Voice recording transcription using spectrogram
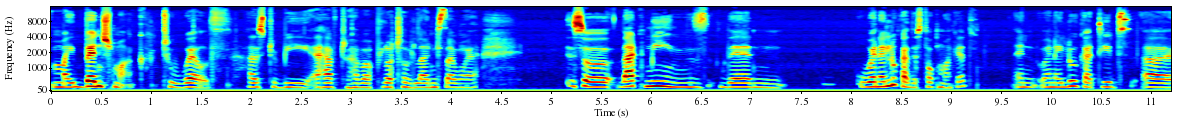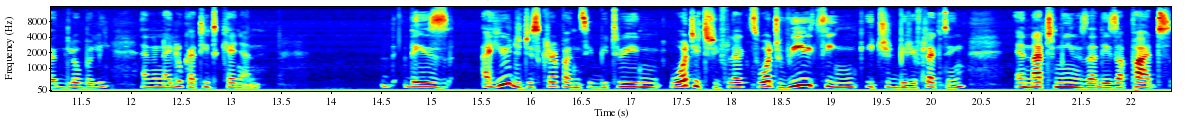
my benchmark to wealth has to be I have to have a plot of land somewhere. So that means then when I look at the stock market and when I look at it uh, globally and when I look at it Kenyan, th- there's a huge discrepancy between what it reflects, what we think it should be reflecting, and that means that there's a part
